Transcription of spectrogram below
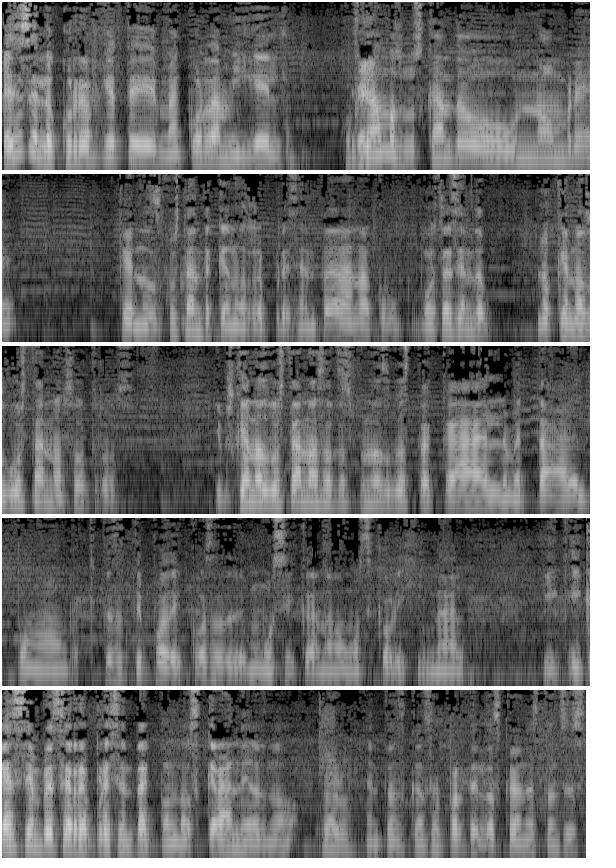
Ese se le ocurrió, fíjate, me acuerdo a Miguel. Estábamos buscando un nombre que nos, justamente que nos representara, ¿no? Como, como está haciendo, lo que nos gusta a nosotros. Y pues, ¿qué nos gusta a nosotros? Pues nos gusta acá el metal, el punk, ese tipo de cosas de música, ¿no? Música original. Y, y casi siempre se representa con los cráneos, ¿no? Claro. Entonces, con esa parte de los cráneos, entonces,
